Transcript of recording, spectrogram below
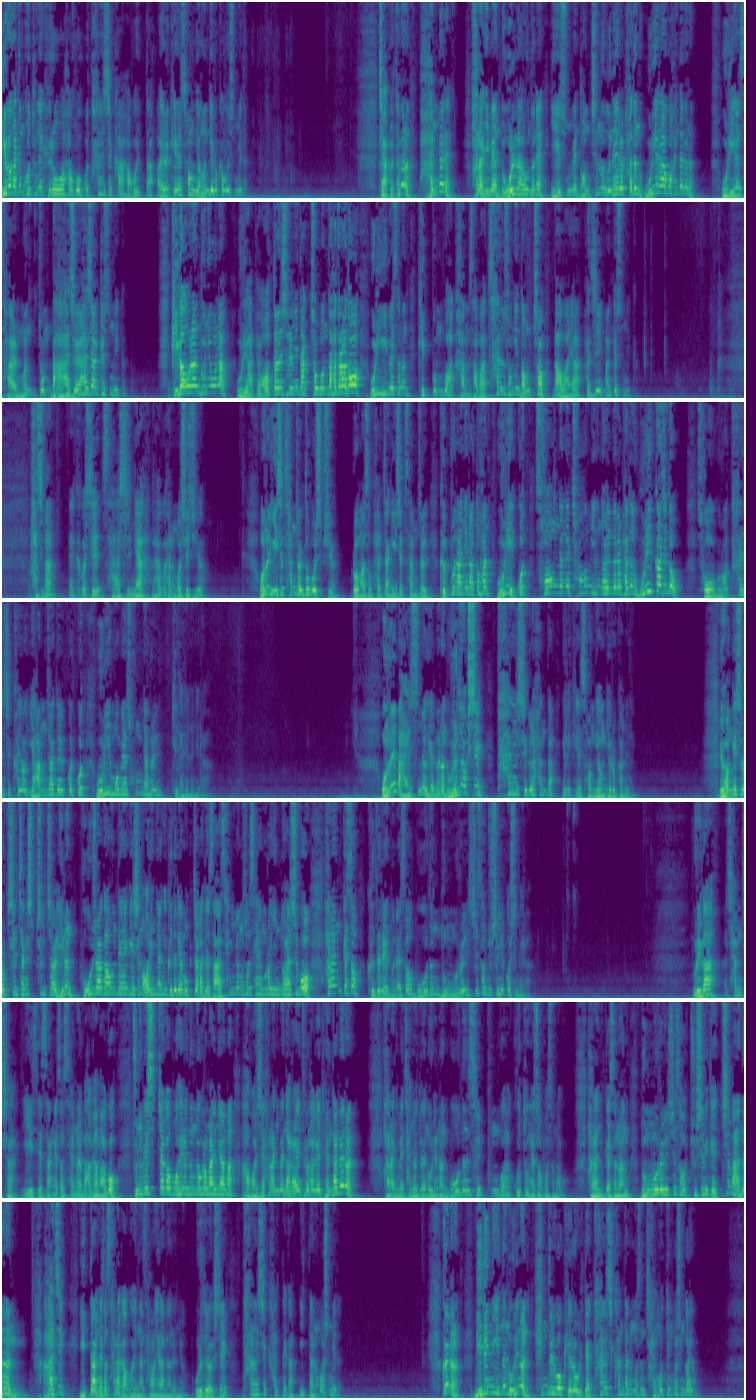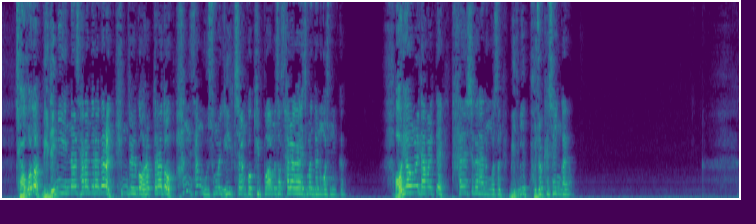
이와 같은 고통에 괴로워하고 탄식하고 있다. 이렇게 성경은 기록하고 있습니다. 자, 그렇다면 반면에 하나님의 놀라운 은혜, 예수님의 넘치는 은혜를 받은 우리라고 한다면 우리의 삶은 좀 나아져야 하지 않겠습니까? 비가 오나 눈이 오나 우리 앞에 어떤 시련이 닥쳐온다 하더라도 우리 입에서는 기쁨과 감사와 찬송이 넘쳐 나와야 하지 않겠습니까? 하지만 네, 그것이 사실이냐라고 하는 것이지요. 오늘 23절도 보십시오. 로마서 8장 23절 그뿐 아니라 또한 우리 곧 성령의 처음 익은 열매를 받은 우리까지도 속으로 탄식하여 양자될 것 곧 우리 몸의 속량을 기다리느니라. 오늘 말씀에 의하면 우리도 역시 탄식을 한다 이렇게 성경 기록합니다. 요한계시록 7장 17절 이는 보좌 가운데에 계신 어린 양이 그들의 목자가 되사 생명수 샘으로 인도하시고 하나님께서 그들의 눈에서 모든 눈물을 씻어 주실 것입니다. 우리가 장차 이 세상에서 생을 마감하고 주님의 십자가 보혈의 능력으로 말미암아 아버지 하나님의 나라에 들어가게 된다면은 하나님의 자녀된 우리는 모든 슬픔과 고통에서 벗어나고 하나님께서는 눈물을 씻어 주시겠지만은 아직 이 땅에서 살아가고 있는 상황이라면은요. 우리도 역시 탄식할 때가 있다는 것입니다. 그러면 믿음이 있는 우리는 힘들고 괴로울 때 탄식한다는 것은 잘못된 것인가요? 적어도 믿음이 있는 사람이라면 힘들고 어렵더라도 항상 웃음을 잃지 않고 기뻐하면서 살아가야지만 되는 것입니까? 어려움을 당할 때 탄식을 하는 것은 믿음이 부족해서인가요?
